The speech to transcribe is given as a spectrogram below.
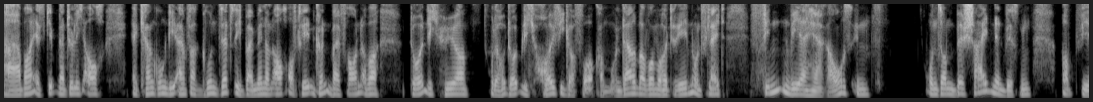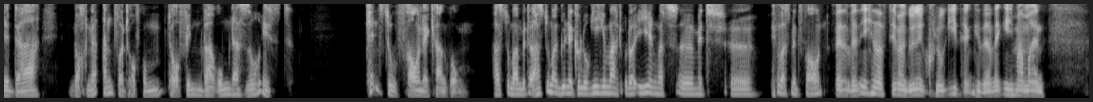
Aber es gibt natürlich auch Erkrankungen, die einfach grundsätzlich bei Männern auch auftreten könnten, bei Frauen aber deutlich höher oder deutlich häufiger vorkommen. Und darüber wollen wir heute reden und vielleicht finden wir heraus in unserem bescheidenen Wissen, ob wir da noch eine Antwort drauf, darauf finden, warum das so ist. Kennst du Frauenerkrankungen? Hast du mal mit, hast du mal Gynäkologie gemacht oder irgendwas äh, mit, äh, irgendwas mit Frauen? Wenn, wenn ich an das Thema Gynäkologie denke, dann denke ich mal mein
